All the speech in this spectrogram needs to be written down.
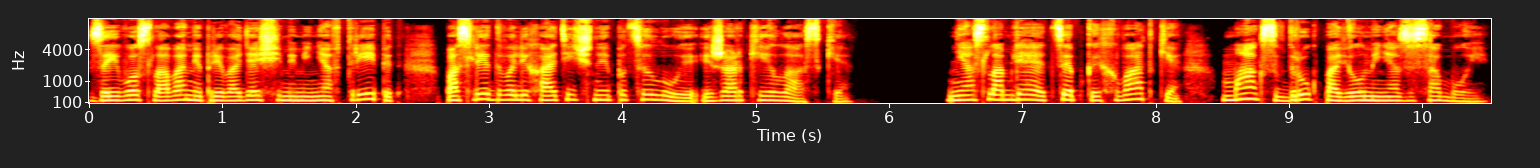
За его словами, приводящими меня в трепет, последовали хаотичные поцелуи и жаркие ласки. Не ослабляя цепкой хватки, Макс вдруг повел меня за собой.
